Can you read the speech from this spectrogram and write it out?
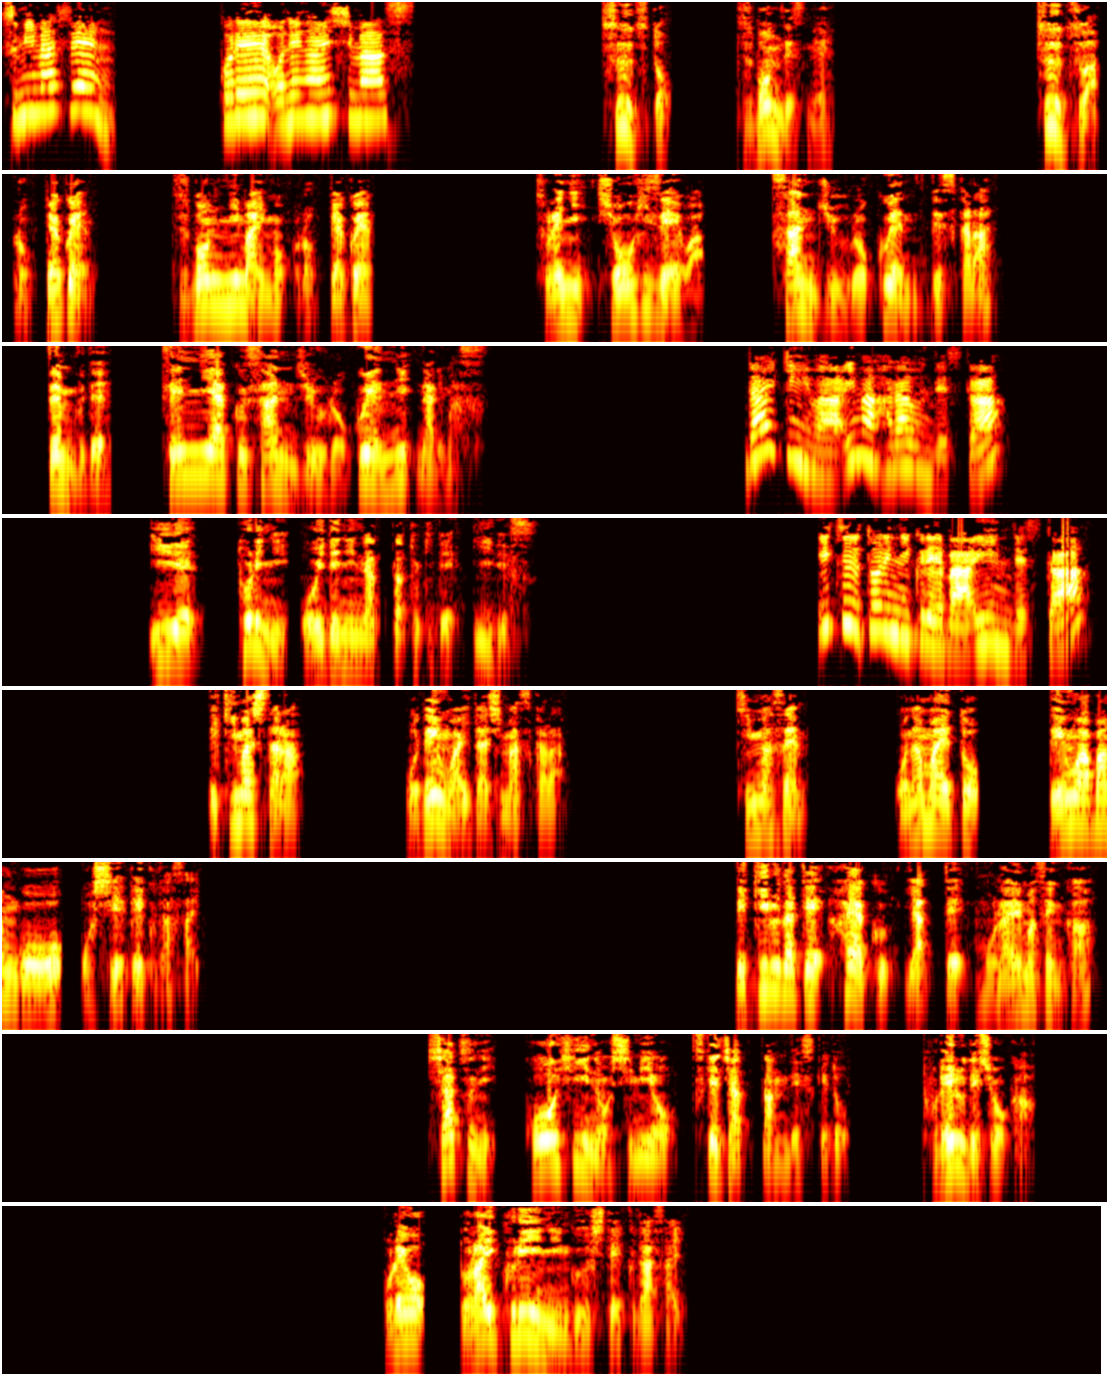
すみません。これお願いします。スーツとズボンですね。スーツは600円。ズボン2枚も600円。それに消費税は36円ですから、全部で1236円になります。代金は今払うんですか？いいえ、取りにおいでになった時でいいです。いつ取りに来ればいいんですか？できましたら、お電話いたしますから。すみません。お名前と電話番号を教えてください。できるだけ早くやってもらえませんか？シャツにコーヒーのシミをつけちゃったんですけど、取れるでしょうか？これをドライクリーニングしてください。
